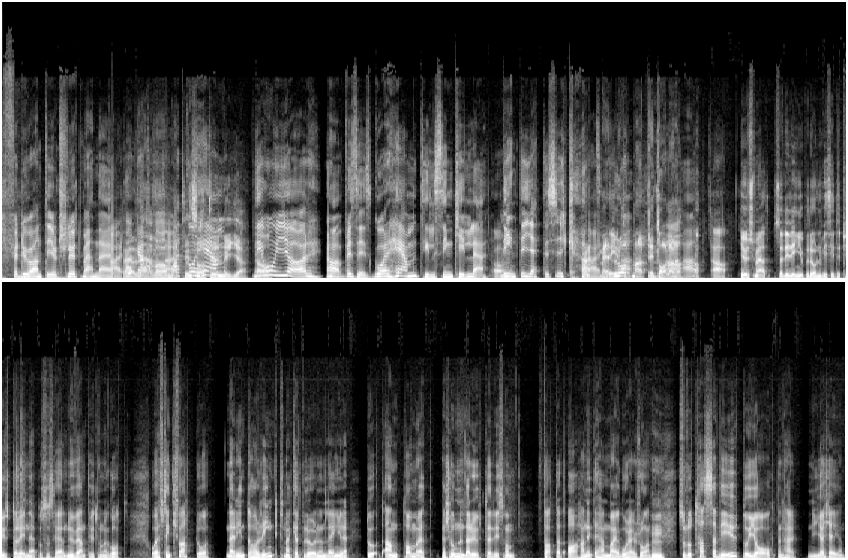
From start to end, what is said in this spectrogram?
för du har inte gjort slut med henne. Nej. Och det här var vad att Martin gå sa till hem- den nya. Det hon gör, ja precis, går hem till sin kille. Det är inte jättepsykat. Men det- låt Martin tala. Ja. Ja, hur som helst, så det ringer på dörren vi sitter tysta där inne och så säger jag, nu väntar vi till hon har gått. Och efter en kvart då, när det inte har ringt knackat på dörren längre, då antar man att personen där ute liksom fattar att ah, han är inte hemma, jag går härifrån. Så då tassar vi ut då, jag och den här nya tjejen.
